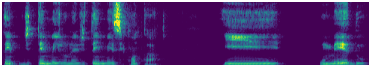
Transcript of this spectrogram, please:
tem, de temê-lo, né? de temer esse contato. E o medo,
